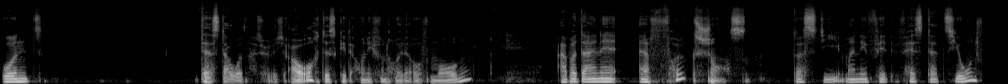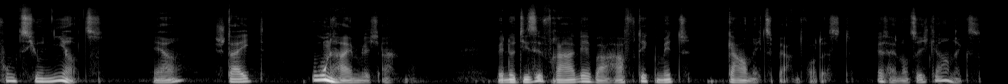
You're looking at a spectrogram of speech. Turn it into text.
Und Das dauert natürlich auch, das geht auch nicht von heute auf morgen. Aber deine Erfolgschancen, dass die Manifestation funktioniert, ja, steigt unheimlich an, wenn du diese Frage wahrhaftig mit gar nichts beantwortest. Es ändert sich gar nichts.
